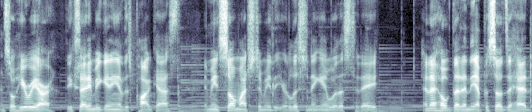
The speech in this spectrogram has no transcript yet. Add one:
And so here we are, the exciting beginning of this podcast. It means so much to me that you're listening in with us today. And I hope that in the episodes ahead,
